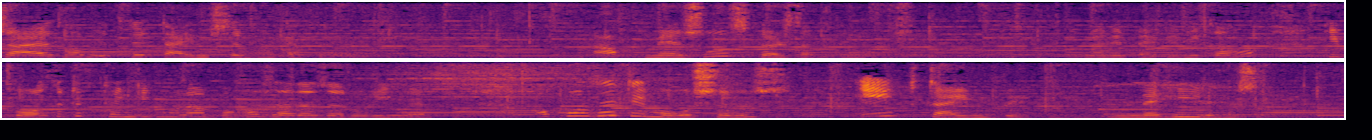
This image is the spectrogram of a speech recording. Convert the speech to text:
शायद हम इतने टाइम से भटक रहे हैं। आप महसूस कर सकते हैं उसको मैंने पहले भी कहा कि पॉजिटिव थिंकिंग होना बहुत ज़्यादा ज़रूरी है। अपोजिट इमोशंस एक टाइम पे नहीं रह सकते।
